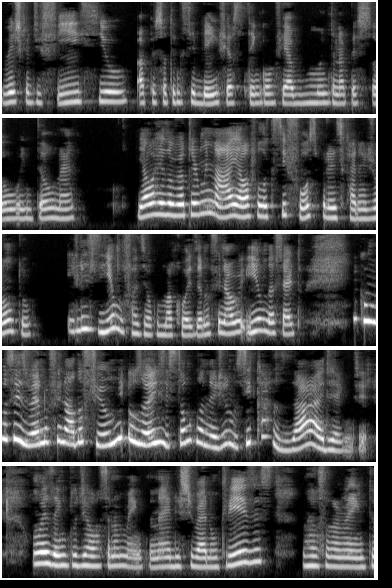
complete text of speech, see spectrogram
vejo que é difícil. A pessoa tem que ser bem fiel, você tem que confiar muito na pessoa, então, né? E ela resolveu terminar e ela falou que se fosse para eles ficarem junto, eles iam fazer alguma coisa. No final iam dar certo. E como vocês veem no final do filme, os dois estão planejando se casar, gente. Um exemplo de relacionamento, né? Eles tiveram crises no relacionamento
